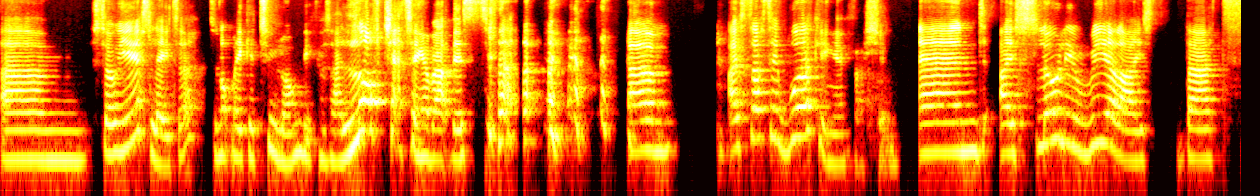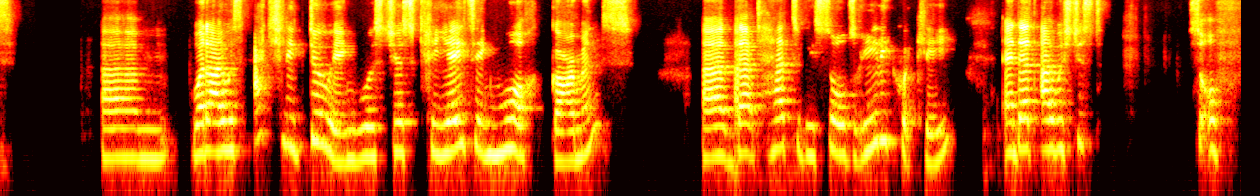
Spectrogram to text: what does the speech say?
Um, so years later, to not make it too long, because I love chatting about this, um, I started working in fashion, and I slowly realized that um, what I was actually doing was just creating more garments uh, that had to be sold really quickly, and that I was just sort of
